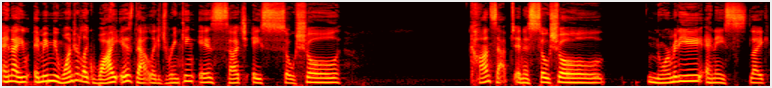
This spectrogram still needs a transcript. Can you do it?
and I it made me wonder like why is that? Like drinking is such a social concept and a social normity and a like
